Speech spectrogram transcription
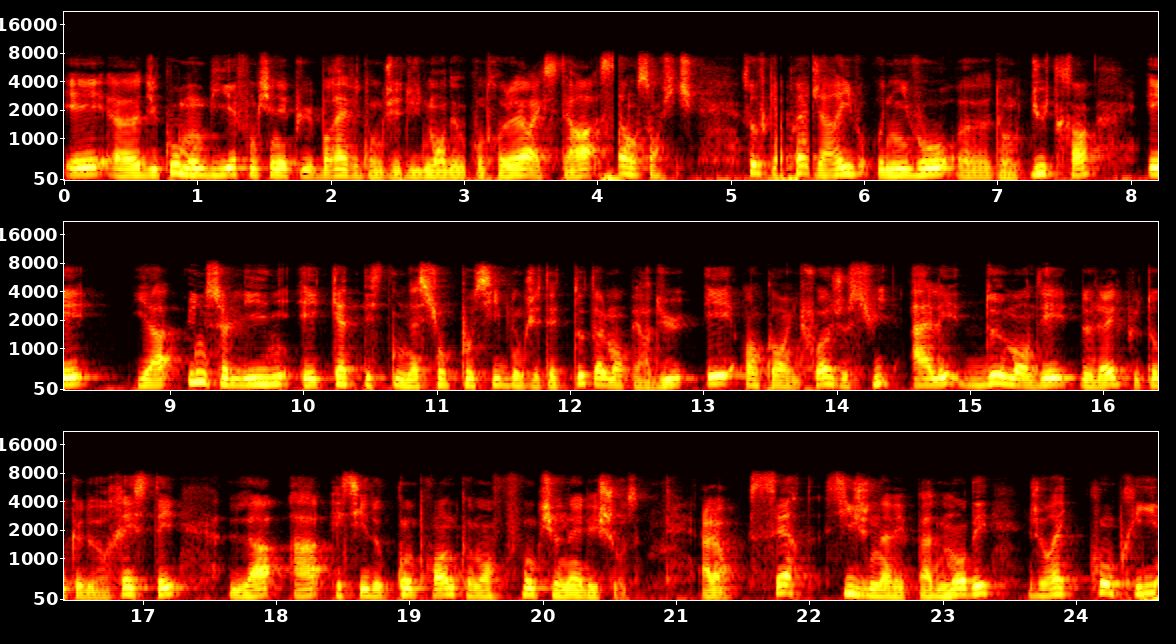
Et euh, du coup, mon billet fonctionnait plus. Bref, donc j'ai dû demander au contrôleur, etc. Ça, on s'en fiche. Sauf qu'après, j'arrive au niveau euh, donc du train et il y a une seule ligne et quatre destinations possibles, donc j'étais totalement perdu. Et encore une fois, je suis allé demander de l'aide plutôt que de rester là à essayer de comprendre comment fonctionnaient les choses. Alors, certes, si je n'avais pas demandé, j'aurais compris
